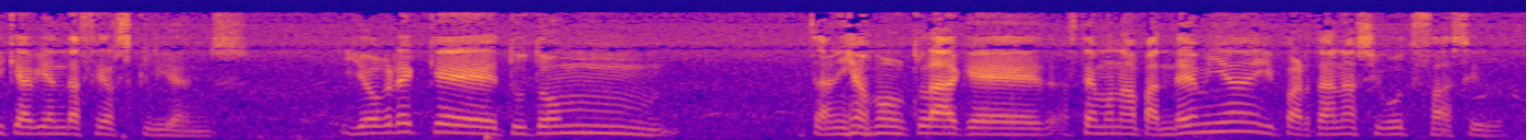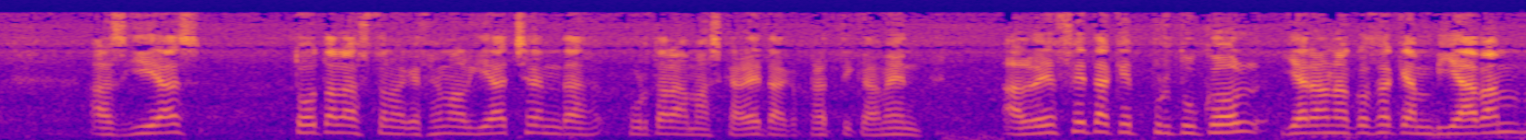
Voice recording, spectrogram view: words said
i què havien de fer els clients. Jo crec que tothom tenia molt clar que estem en una pandèmia i per tant ha sigut fàcil. Els guies, tota l'estona que fem el guiatge hem de portar la mascareta, pràcticament. Al haver fet aquest protocol ja era una cosa que enviàvem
